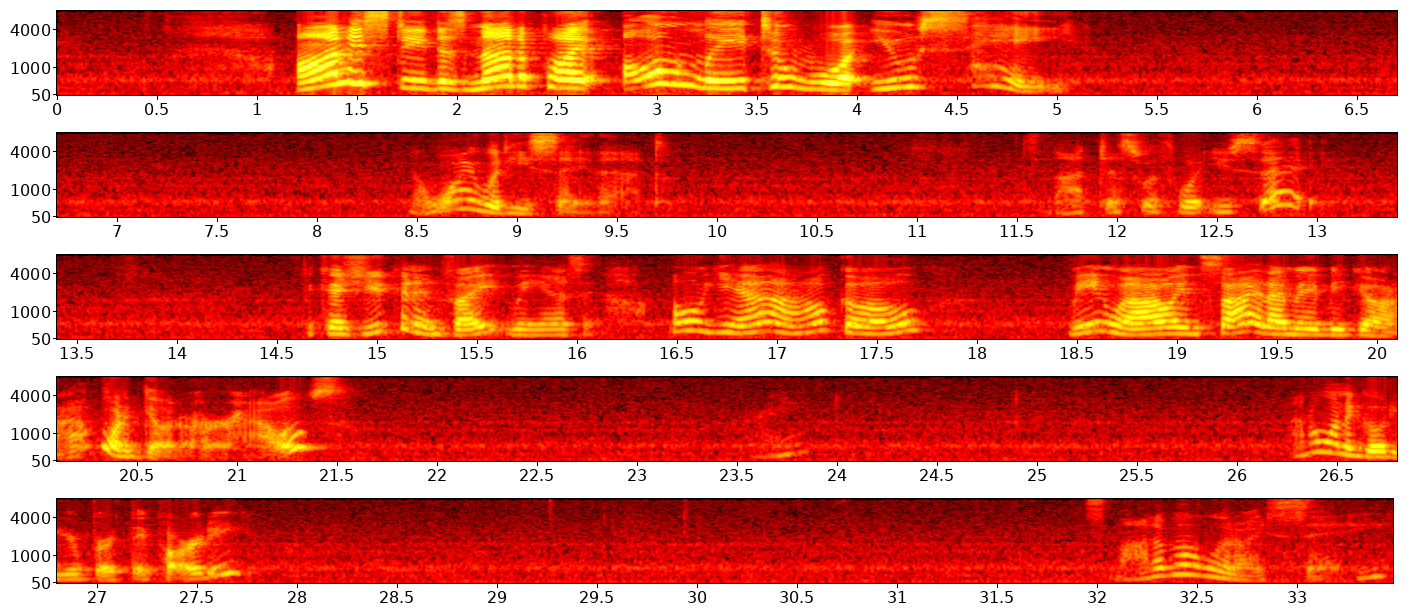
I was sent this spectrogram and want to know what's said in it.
Honesty does not apply only to what you say. Now, why would he say that? It's not just with what you say. Because you can invite me and I say, oh, yeah, I'll go. Meanwhile, inside I may be going, I don't want to go to her house. Right? I don't want to go to your birthday party. It's not about what I say.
